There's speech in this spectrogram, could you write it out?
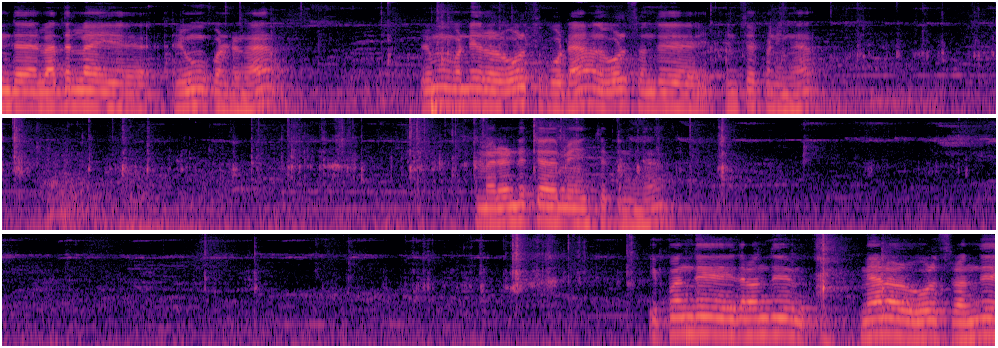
இந்த லெதர்லாம் ரிமூவ் பண்ணுறேங்க ரிமூவ் பண்ணி இதில் ஹோல்ஸ் போட்டேன். அந்த ஹோல்ஸ் வந்து இன்சர்ட் பண்ணிங்க. நம்ம ரெண்டு சேதமே இன்சர்ட் பண்ணுங்க இப்போ வந்து இதில் வந்து மேலே ஒரு ஹோல்ஸில் வந்து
